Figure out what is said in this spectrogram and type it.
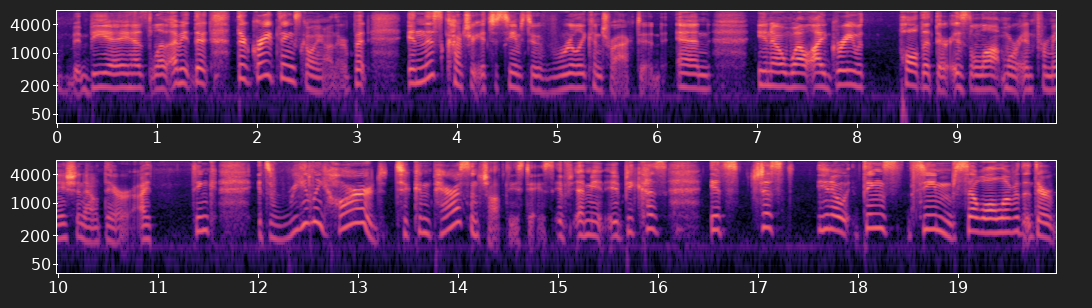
BA has, Le- I mean, there, there are great things going on there. But in this country, it just seems to have really contracted. And, you know, while I agree with Paul that there is a lot more information out there, I think it's really hard to comparison shop these days. If I mean, it, because it's just you know things seem so all over that they're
